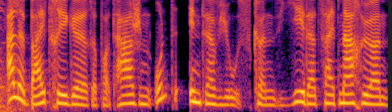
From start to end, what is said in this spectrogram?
Alle Beiträge, Reportagen und Interviews können Sie jederzeit nachhören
